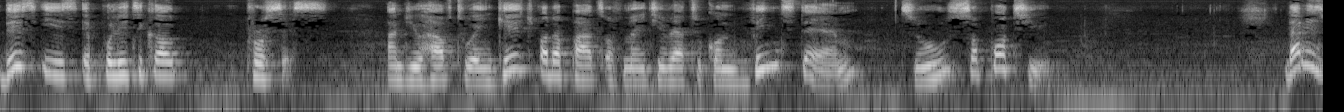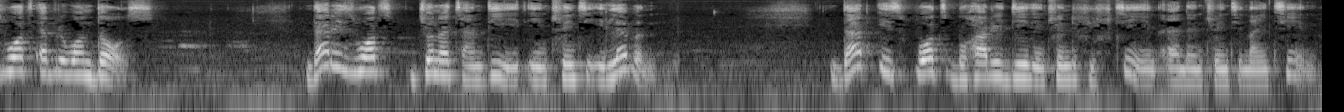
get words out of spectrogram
This is a political process, and you have to engage other parts of Nigeria to convince them to support you. That is what everyone does. That is what Jonathan did in 2011. That is what Buhari did in 2015 and in 2019.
